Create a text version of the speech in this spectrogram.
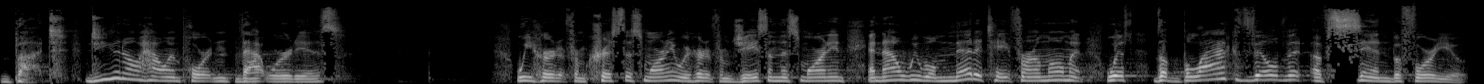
but, do you know how important that word is? We heard it from Chris this morning. We heard it from Jason this morning. And now we will meditate for a moment with the black velvet of sin before you.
